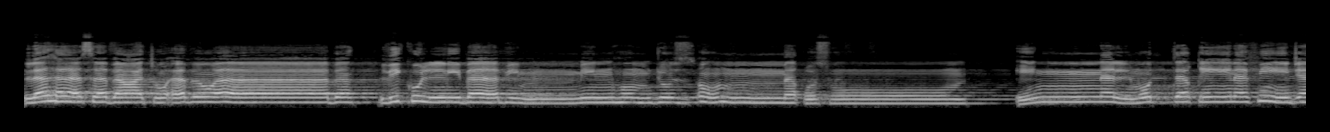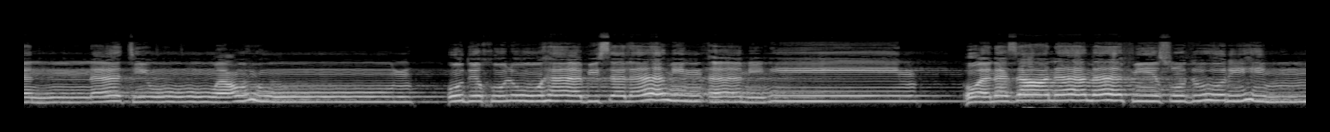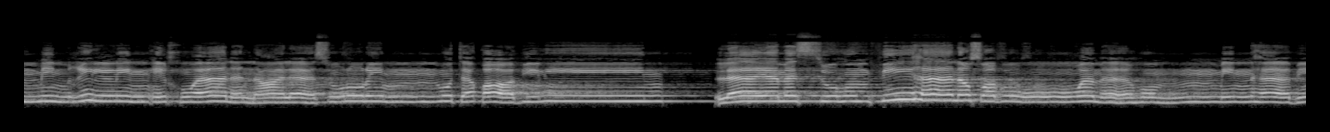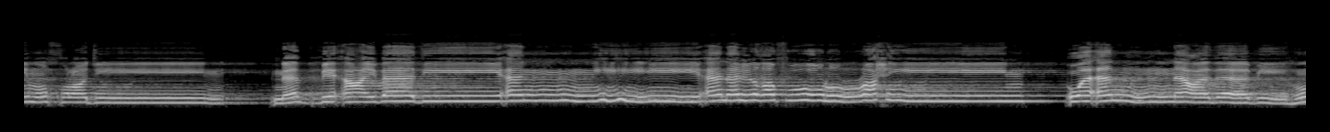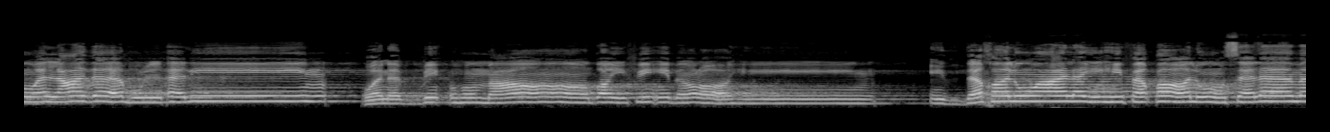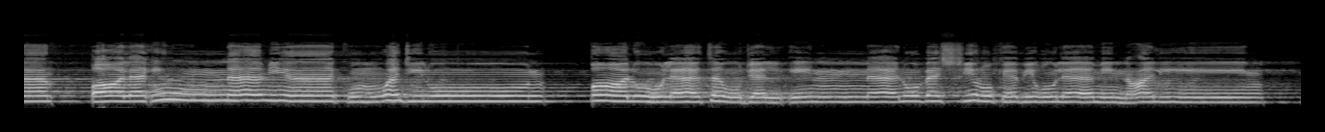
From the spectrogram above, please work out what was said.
لها سبعة أبواب لكل باب منهم جزء مقسوم. إن المتقين في جنات وعيون. ادخلوها بسلام آمنين. ونزعنا ما في صدورهم من غل إخوانا على سرر متقابلين. لا يمسهم فيها نصب وما هم منها بمخرجين. نبئ عبادي أني أنا الغفور الرحيم. وأن عذابي هو العذاب الأليم. ونبئهم عن ضيف إبراهيم. إذ دخلوا عليه فقالوا سلاما. قال إنا منكم وجلون. قالوا لا توجل إنا نبشرك بغلام عليم.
